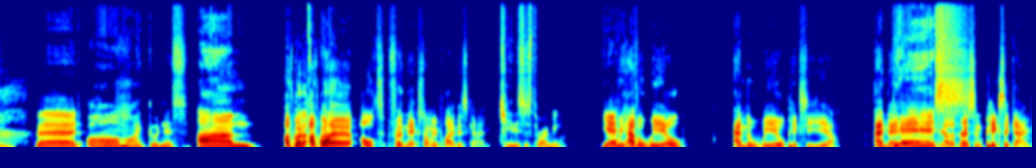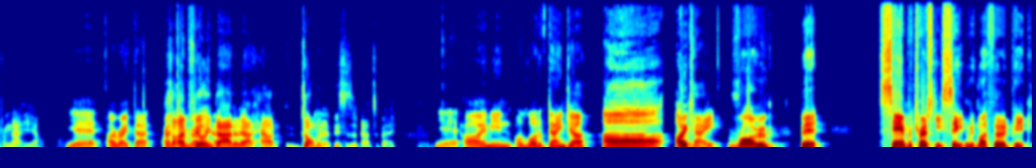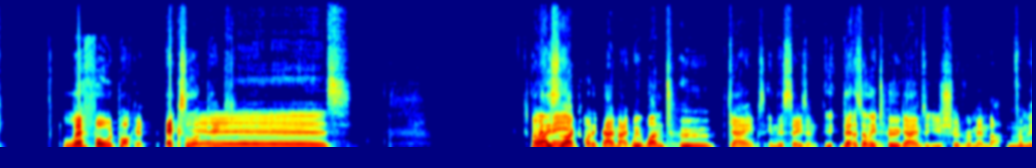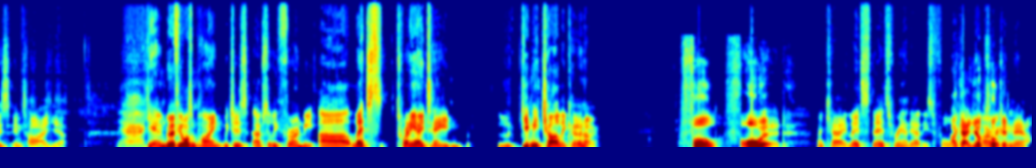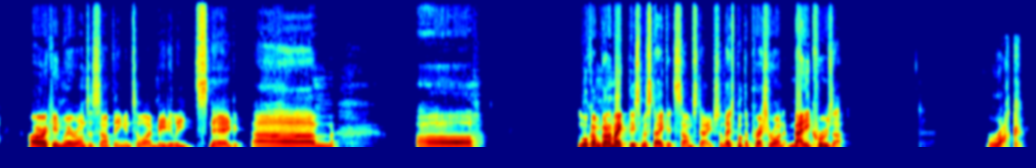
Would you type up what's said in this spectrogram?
bad. Oh my goodness. Um, I've got a, I've got a alt for the next time we play this game. gee, this has thrown me. Yeah. We have a wheel, and the wheel picks a year, and then yes. the other person picks a game from that year. Yeah, I rate that. Because I'm feeling that. bad about how dominant this is about to be. Yeah, I'm in a lot of danger. Uh okay, rogue, but Sam Petrevski-Seton with my third pick. Left forward pocket, excellent pick. yes. I mean, My this is an iconic game, mate. We won two games in this season. There's only Yeah. two games that you should remember from Mm. this entire year. Yeah, and Murphy wasn't playing, which has absolutely thrown me. Uh let's 2018. Give me Charlie Curnow. Full forward. Okay, let's let's round out this four. Okay, you're I cooking reckon- now. I reckon we're onto something until I immediately snag. Um, uh, look, I'm going to make this mistake at some stage. So let's put the pressure on. Matty Kreuzer. Ruck.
